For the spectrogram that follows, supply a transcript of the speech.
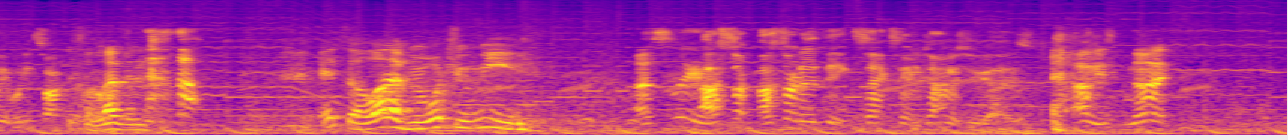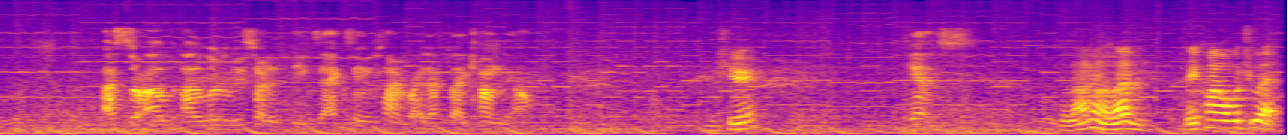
Wait, what are you talking about? It's about? eleven. It's eleven. What you mean? I swear. I, start, I started at the exact same time as you guys. Obviously not. I start. I, I literally started at the exact same time right after that countdown. You sure? Yes. Cause I'm at eleven. They call what you at?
